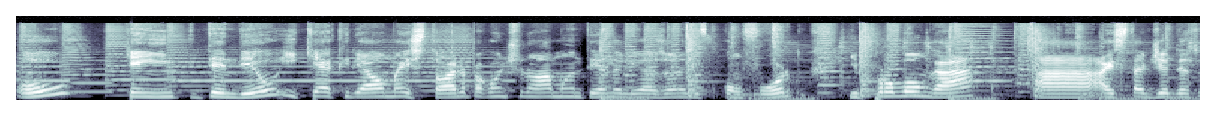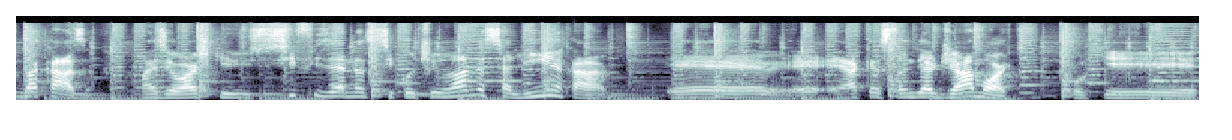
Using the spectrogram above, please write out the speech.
Ou quem entendeu e quer criar uma história para continuar mantendo ali a zona de conforto e prolongar a, a, estadia dentro da casa. Mas eu acho que se fizer, se continuar nessa linha, cara, é, é, é a questão de adiar a morte, porque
